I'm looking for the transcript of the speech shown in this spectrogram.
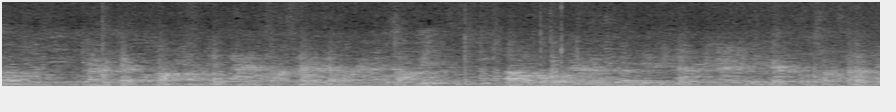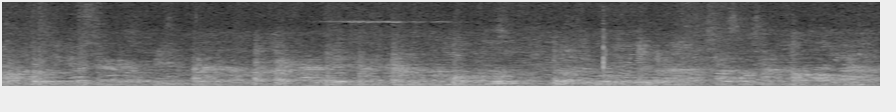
sơ và chất còn bằng nhiều cái chọn năng là bảo biết sau một bộ hàng đầu tiên như việt nam việt nam như việt nam không so sơ với bất cứ gì người ta đều vì người ta bắt phải hai người ta là một xa họ họ là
